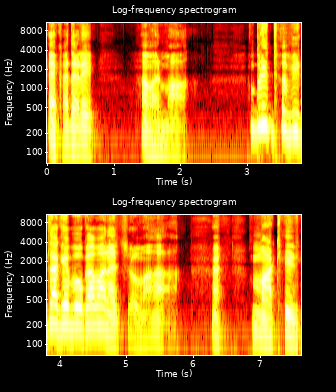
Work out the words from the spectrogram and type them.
একাধারে আমার মা। বৃদ্ধ পিতাকে বোকা বানাচ্ছ মা। মাটির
